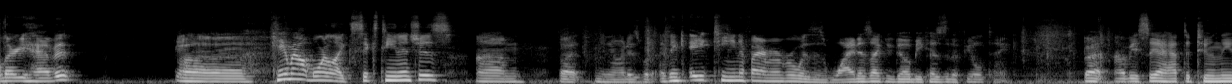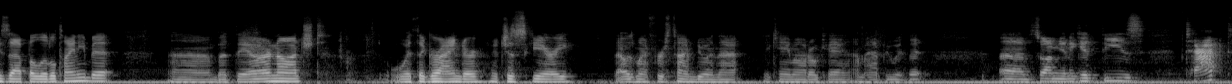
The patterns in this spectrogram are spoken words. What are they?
Well, there you have it. Uh, came out more like 16 inches, um, but you know it is what I think 18, if I remember, was as wide as I could go because of the fuel tank. But obviously, I have to tune these up a little tiny bit. Um, but they are notched with a grinder, which is scary. That was my first time doing that. It came out okay. I'm happy with it. Um, so I'm gonna get these tacked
